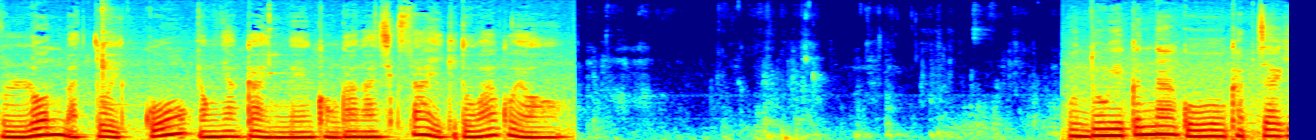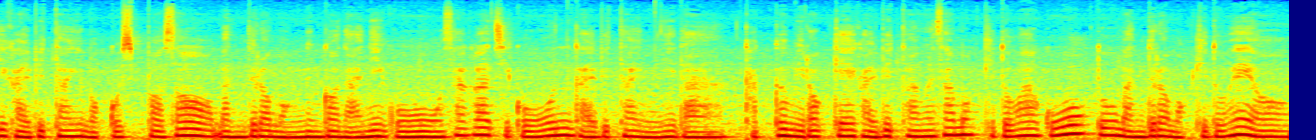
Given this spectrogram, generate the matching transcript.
물론 맛도 있고 영양가 있는 건강한 식사이기도 하고요. 운동이 끝나고 갑자기 갈비탕이 먹고 싶어서 만들어 먹는 건 아니고 사가지고 온 갈비탕입니다. 가끔 이렇게 갈비탕을 사 먹기도 하고 또 만들어 먹기도 해요.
